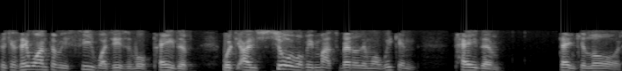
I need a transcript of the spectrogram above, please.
because they want to receive what Jesus will pay them, which I'm sure will be much better than what we can pay them. Thank you, Lord.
